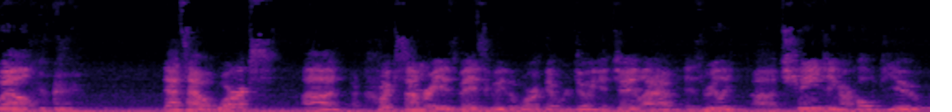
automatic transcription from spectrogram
well, that's how it works. Uh, a quick summary is basically the work that we're doing at JLab is really uh, changing our whole view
